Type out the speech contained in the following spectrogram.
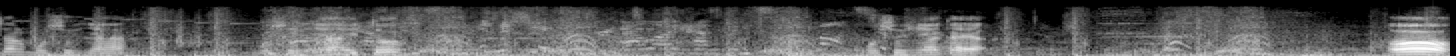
misal musuhnya musuhnya itu musuhnya kayak oh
